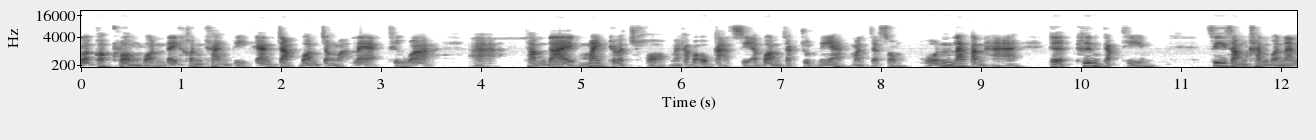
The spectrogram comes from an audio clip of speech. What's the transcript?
แล้วก็ครองบอลได้ค่อนข้างดี การจับบอลจังหวะแรกถือว่าอ่าทำได้ไม่กระชอกนะครับโอกาสเสียบอลจากจุดนี้มันจะส่งผลและปัญหาเกิดขึ้นกับทีมที่สำคัญกว่านั้น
